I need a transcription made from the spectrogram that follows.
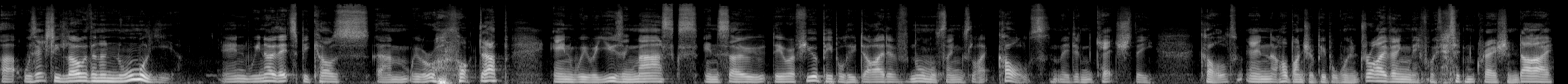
uh, was actually lower than a normal year. And we know that's because um, we were all locked up and we were using masks. And so there were fewer people who died of normal things like colds. And they didn't catch the cold. And a whole bunch of people weren't driving, therefore they didn't crash and die.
